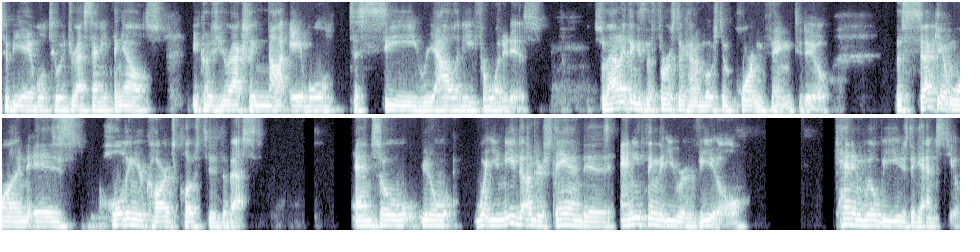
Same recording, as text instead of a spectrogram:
to be able to address anything else because you're actually not able to see reality for what it is. So, that I think is the first and kind of most important thing to do. The second one is holding your cards close to the vest. And so, you know, what you need to understand is anything that you reveal can and will be used against you.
